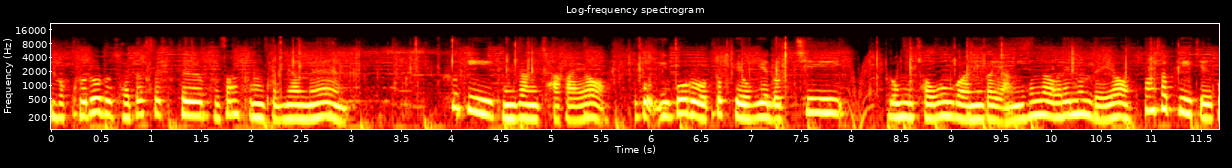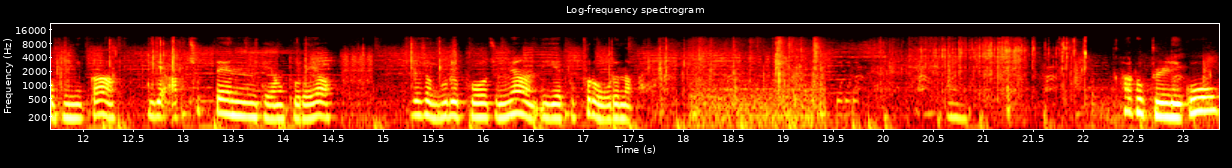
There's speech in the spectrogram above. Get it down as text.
이거 구루루 재배 세트 구성품 보면은 흙이 굉장히 작아요. 이거, 이거를 어떻게 여기에 넣지 너무 적은 거 아닌가 양이 생각을 했는데요. 상사 페이지 읽어보니까 이게 압축된 배양토래요. 그래서 물을 부어주면 이게 부풀어 오르나 봐요. 하루 불리고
